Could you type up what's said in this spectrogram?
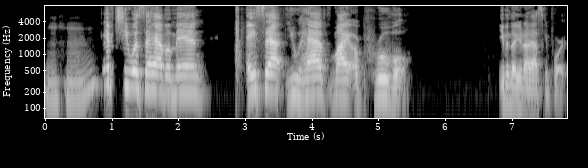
hmm If she was to have a man, ASAP, you have my approval, even though you're not asking for it.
